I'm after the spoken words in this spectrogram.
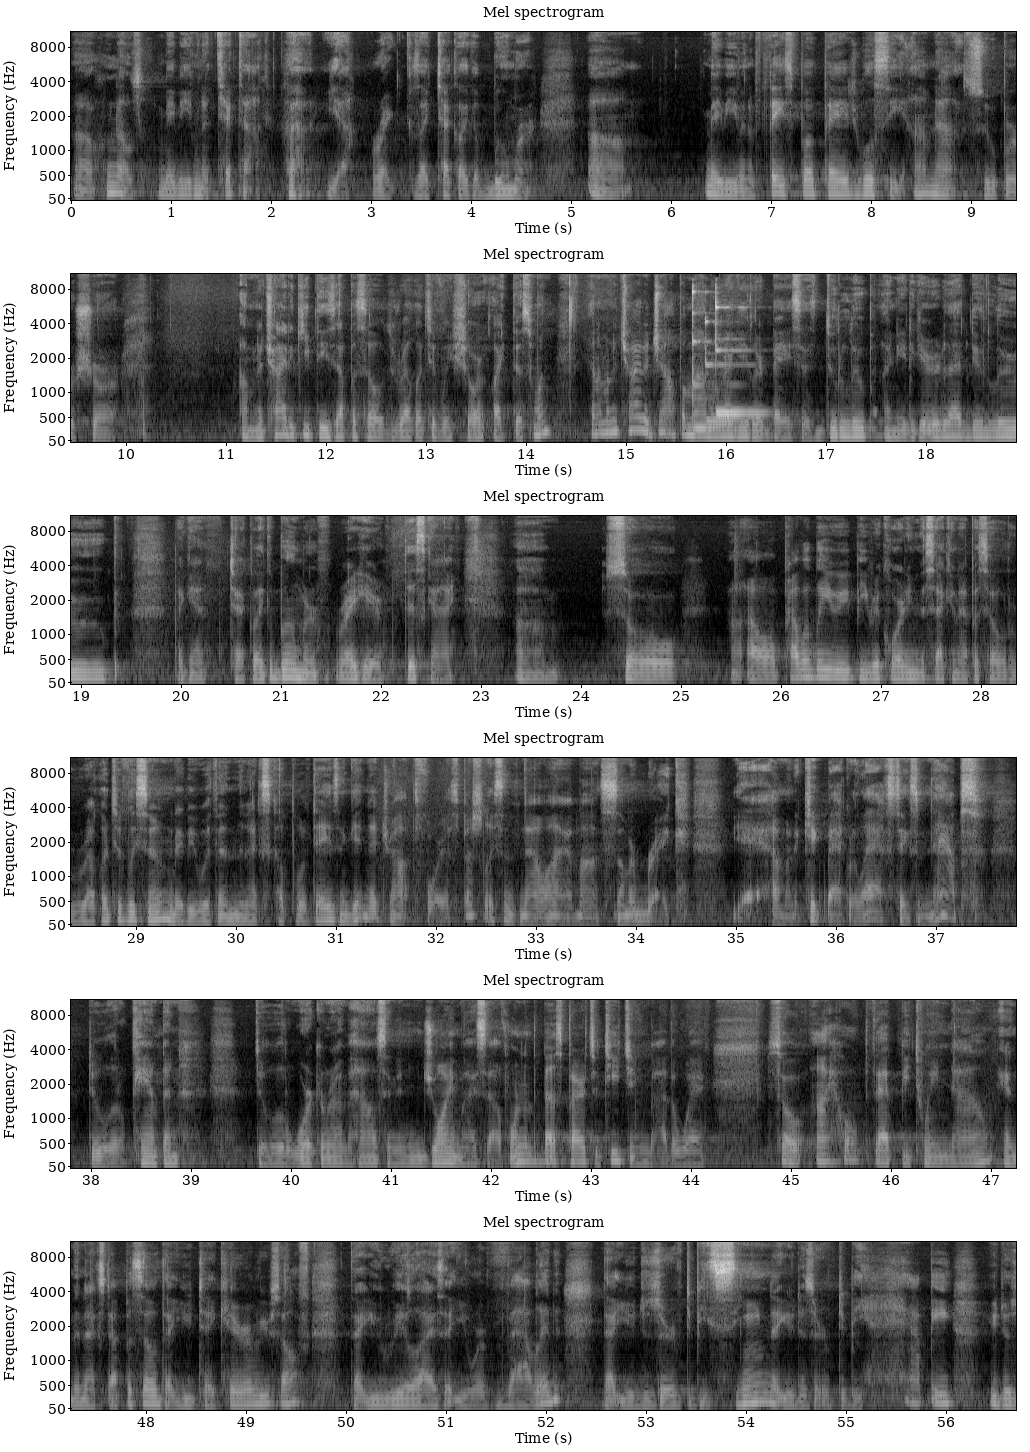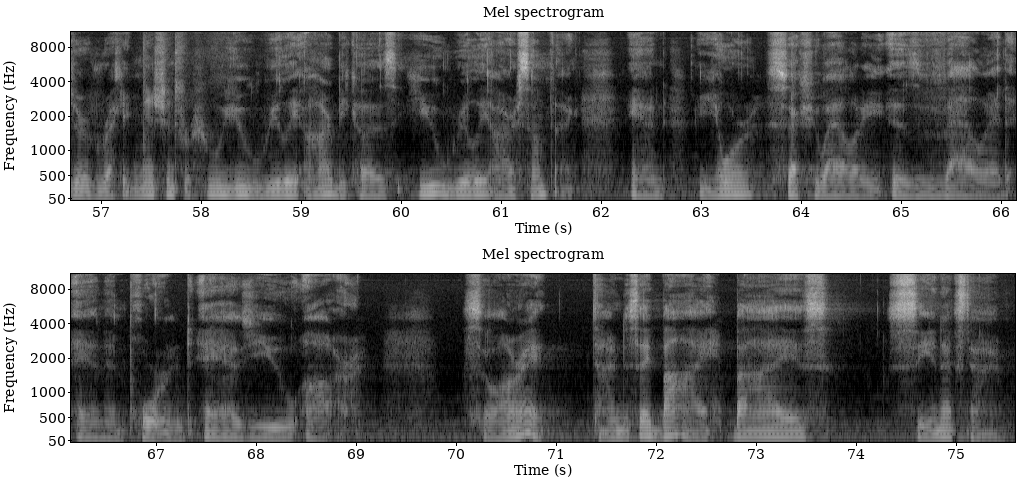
Uh, who knows? Maybe even a TikTok. yeah, right, because I tech like a boomer. Um, maybe even a Facebook page. We'll see. I'm not super sure. I'm going to try to keep these episodes relatively short, like this one, and I'm going to try to drop them on a regular basis. Doodle loop, I need to get rid of that doodle loop. Again, tech like a boomer, right here, this guy. Um, so I'll probably be recording the second episode relatively soon, maybe within the next couple of days, and getting it dropped for you, especially since now I am on summer break. Yeah, I'm going to kick back, relax, take some naps, do a little camping, do a little work around the house, and enjoy myself. One of the best parts of teaching, by the way. So I hope that between now and the next episode that you take care of yourself, that you realize that you are valid, that you deserve to be seen, that you deserve to be happy, you deserve recognition for who you really are because you really are something. And your sexuality is valid and important as you are. So, all right, time to say bye. Byes. See you next time.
